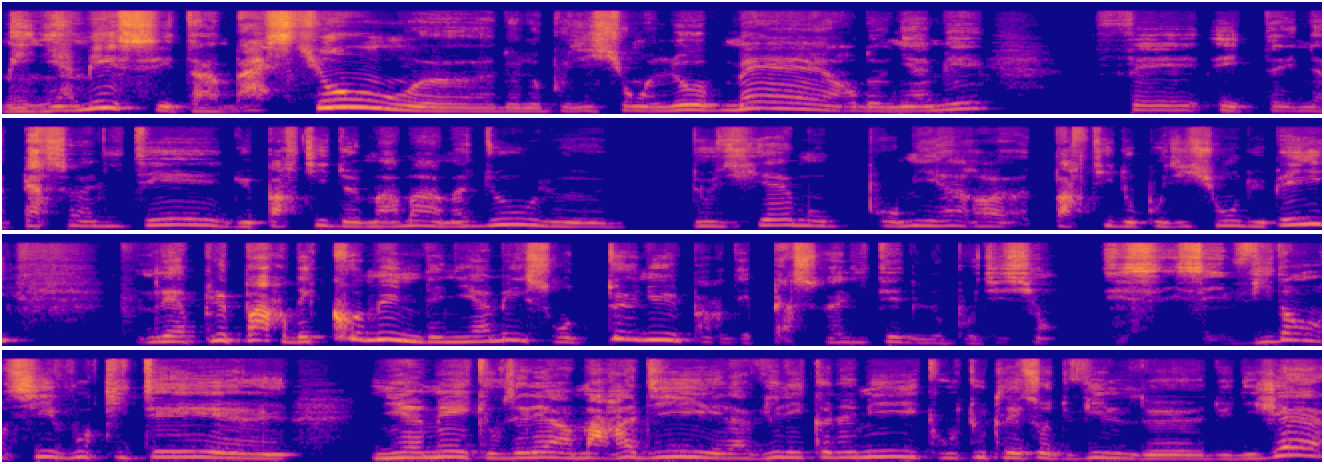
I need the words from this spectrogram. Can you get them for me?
Mais Niamey, c'est un bastion euh, de l'opposition. Le maire de Niamey fait, est une personnalité du parti de Mama Amadou, le deuxième ou première euh, parti d'opposition du pays. La plupart des communes de Niamey sont tenues par des personnalités de l'opposition. Et c'est évident, si vous quittez euh, Niamey, que vous allez à Maradi, la ville économique ou toutes les autres villes du Niger,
